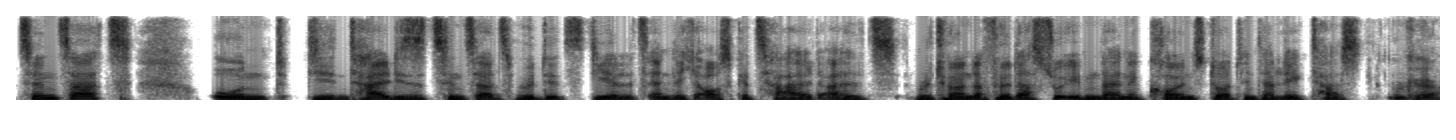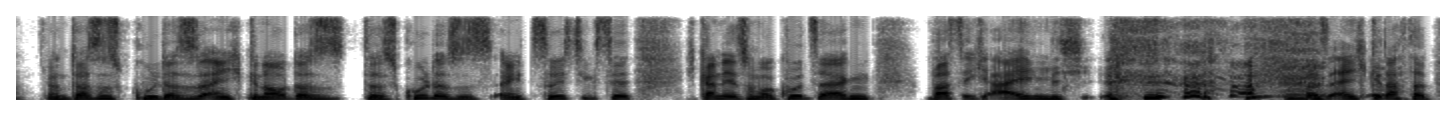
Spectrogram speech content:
Zinssatz und die, ein Teil dieses Zinssatzes wird jetzt dir letztendlich ausgezahlt als Return dafür, dass du eben deine Coins dort hinterlegt hast. okay. Und das ist cool. Das ist eigentlich genau das ist, das ist cool. Das ist eigentlich das Richtigste. Ich kann dir jetzt noch mal kurz sagen, was ich eigentlich, was ich eigentlich gedacht habe.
